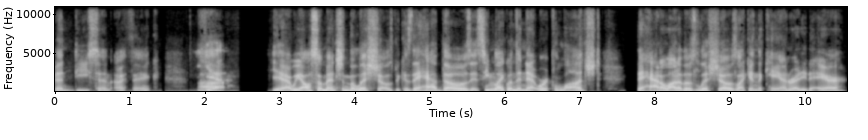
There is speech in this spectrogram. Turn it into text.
been decent, I think. Uh, Yeah, Yeah, we also mentioned the list shows because they had those. It seemed like when the network launched, they had a lot of those list shows like in the can, ready to air,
